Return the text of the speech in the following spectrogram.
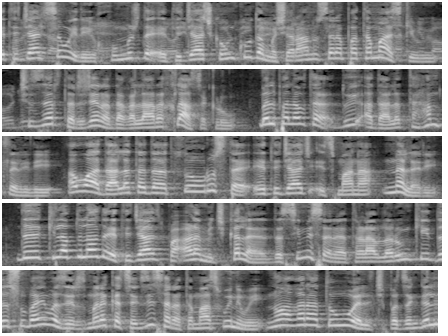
احتجاج شوی دی خو موږ د احتجاج کوونکو د مشرانو سره په تماس کې وو چې زر تر ژره د غلار خلاص کړو. بل پلوته دوی عدالت ته هم تللی دي او عدالت د تلو ورسته احتجاج اسمانه نه لري. د کل عبد الله د احتجاج په اړه مچکله د سیمې سره تړاو لرونکي د صوبای وزیر زمرکه څګزي سره تماس ونیوي نو هغه راته وویل چې په ځنګل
